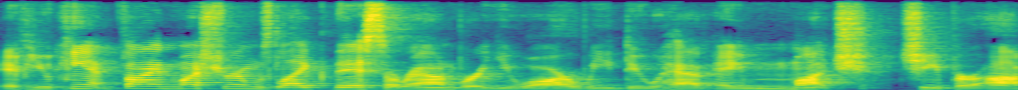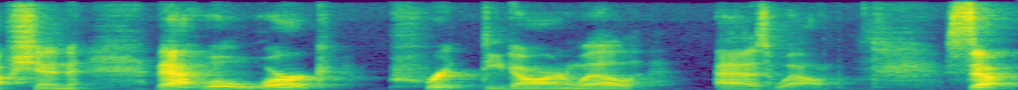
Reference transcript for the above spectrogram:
If you can't find mushrooms like this around where you are, we do have a much cheaper option that will work pretty darn well as well. So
